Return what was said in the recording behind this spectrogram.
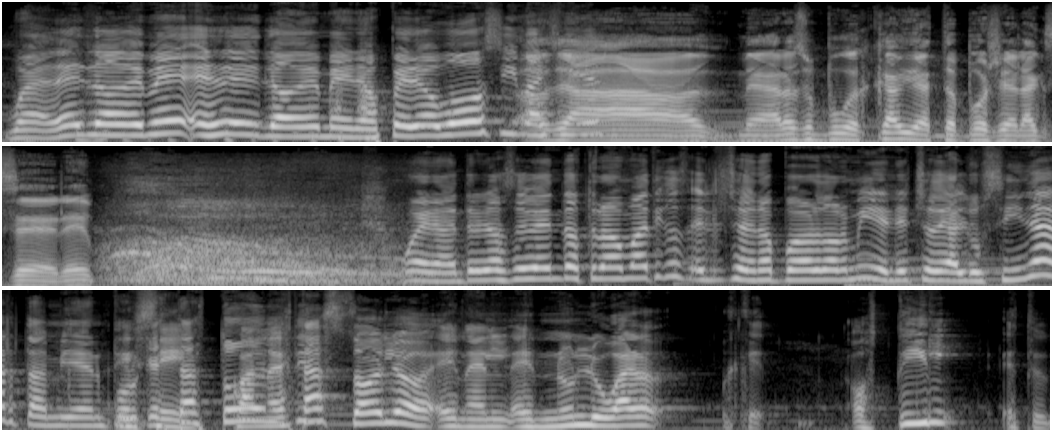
Bueno, es lo de, me- es de lo de menos, pero vos O imaginás... sea, me agarras un poco de escabio hasta apoya al acceder, ¿eh? Bueno, entre los eventos traumáticos, el hecho de no poder dormir, el hecho de alucinar también, porque sí, estás todo Cuando el tiempo- estás solo en, el, en un lugar hostil, este,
